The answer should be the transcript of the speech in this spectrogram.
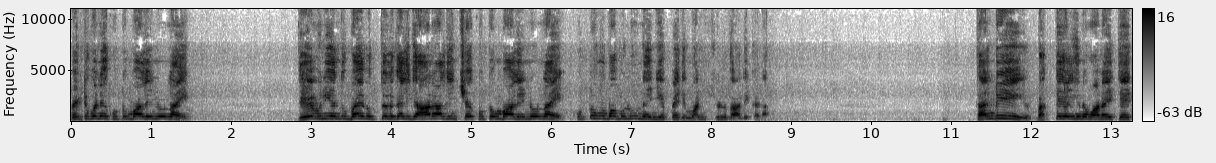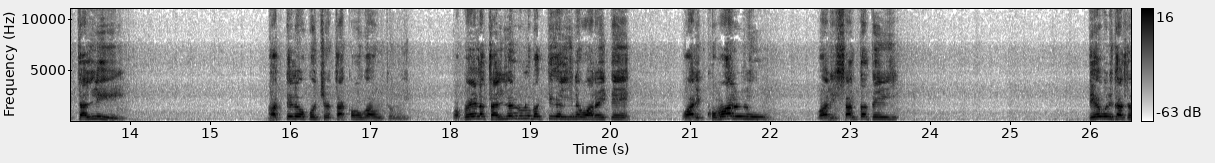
పెట్టుకునే కుటుంబాలు ఎన్ని ఉన్నాయి దేవుని ఎందు భయభక్తులు కలిగి ఆరాధించే కుటుంబాలు ఎన్ని ఉన్నాయి కుటుంబములు నేను చెప్పేది మనుషులు కాదు ఇక్కడ. తండ్రి భక్తి కలిగిన వాడైతే తల్లి భక్తిలో కొంచెం తక్కువగా ఉంటుంది. ఒకవేళ తల్లిదండ్రులు భక్తి కలిగిన వారైతే వారి కుమారులు వారి సంతతి దేవునికి అంత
